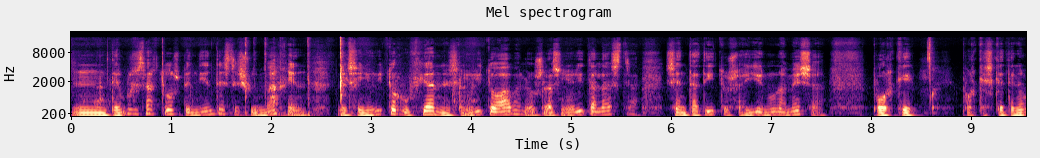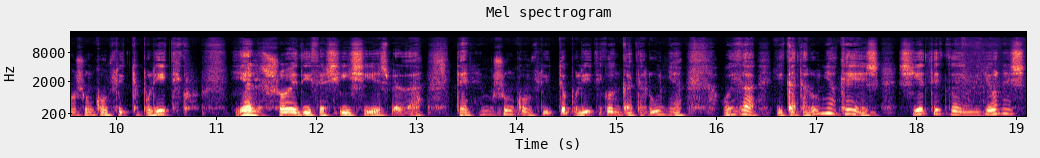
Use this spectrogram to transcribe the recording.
Mm, tenemos que estar todos pendientes de su imagen, del señorito Rufián, el señorito Ábalos, la señorita Lastra, sentaditos ahí en una mesa, porque porque es que tenemos un conflicto político. Y el PSOE dice, sí, sí, es verdad, tenemos un conflicto político en Cataluña. Oiga, ¿y Cataluña qué es? ¿Siete millones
